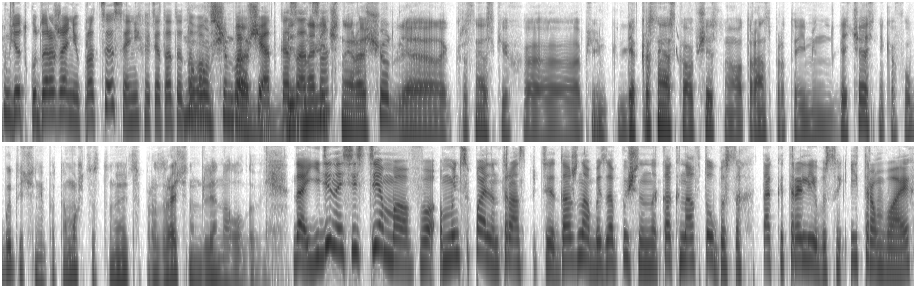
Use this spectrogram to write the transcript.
ведет к удорожанию процесса, и они хотят от этого ну, в общем, вообще да, отказаться. Безналичный расчет для красноярских э, для красноярского общественного транспорта именно для частников убыточный, потому что становится прозрачным для налоговой. Да, единая система в муниципальном транспорте должна быть запущена как на автобусах, так и троллейбусах и трамваях.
